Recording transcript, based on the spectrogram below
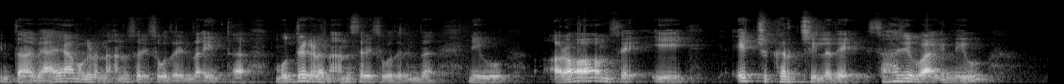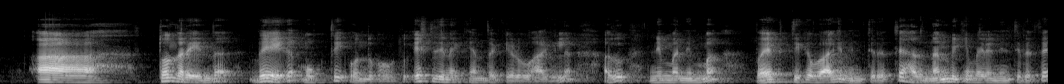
ಇಂತಹ ವ್ಯಾಯಾಮಗಳನ್ನು ಅನುಸರಿಸುವುದರಿಂದ ಇಂತಹ ಮುದ್ರೆಗಳನ್ನು ಅನುಸರಿಸುವುದರಿಂದ ನೀವು ಆರಾಮ್ಸೆ ಈ ಹೆಚ್ಚು ಖರ್ಚಿಲ್ಲದೆ ಸಹಜವಾಗಿ ನೀವು ಆ ತೊಂದರೆಯಿಂದ ಬೇಗ ಮುಕ್ತಿ ಹೊಂದಬಹುದು. ಎಷ್ಟು ದಿನಕ್ಕೆ ಅಂತ ಕೇಳುವ ಹಾಗಿಲ್ಲ. ಅದು ನಿಮ್ಮ ನಿಮ್ಮ ವೈಯಕ್ತಿಕವಾಗಿ ನಿಂತಿರುತ್ತೆ, ಅದು ನಂಬಿಕೆ ಮೇಲೆ ನಿಂತಿರುತ್ತೆ.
